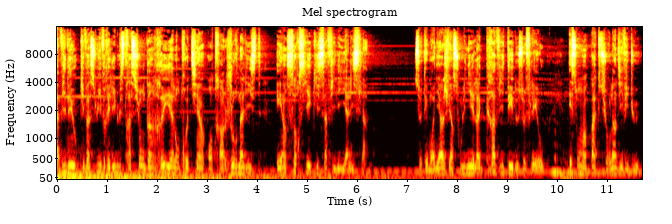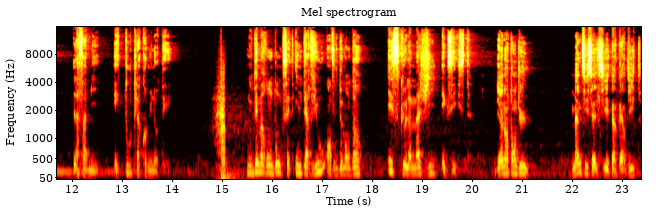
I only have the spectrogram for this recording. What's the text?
La vidéo qui va suivre est l'illustration d'un réel entretien entre un journaliste et un sorcier qui s'affilie à l'islam. Ce témoignage vient souligner la gravité de ce fléau et son impact sur l'individu, la famille et toute la communauté. Nous démarrons donc cette interview en vous demandant est-ce que la magie existe? Bien entendu. Même si celle-ci est interdite,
